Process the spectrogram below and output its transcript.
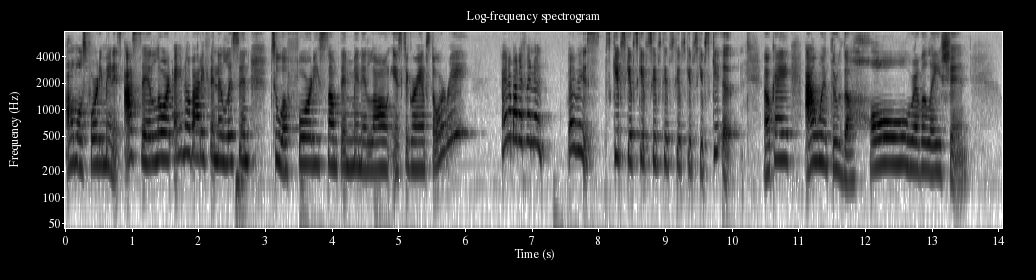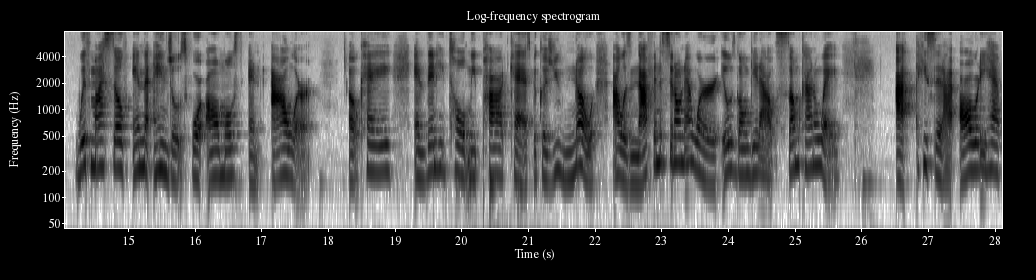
almost 40 minutes. I said, Lord, ain't nobody finna listen to a 40 something minute long Instagram story. Ain't nobody finna baby skip skip skip skip skip skip skip skip skip. Okay? I went through the whole revelation with myself and the angels for almost an hour. Okay? And then he told me podcast because you know i was not finna sit on that word. It was gonna get out some kind of way. I, he said i already have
